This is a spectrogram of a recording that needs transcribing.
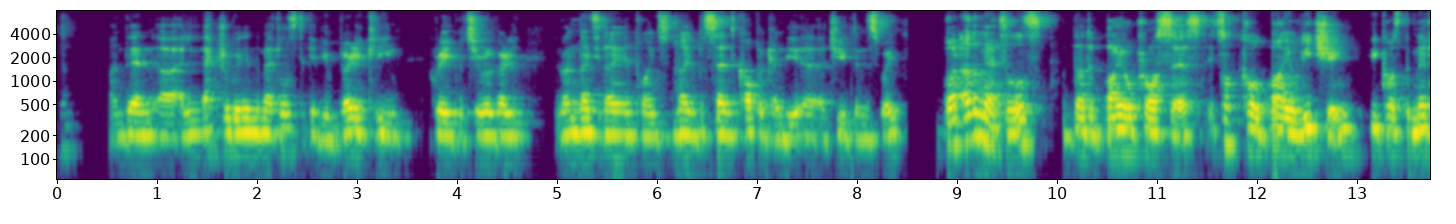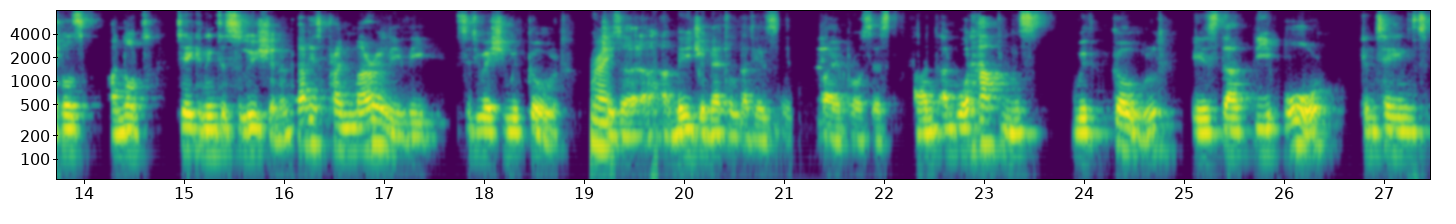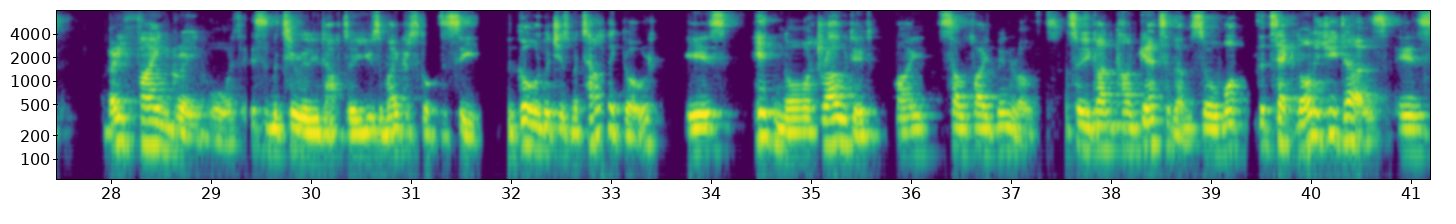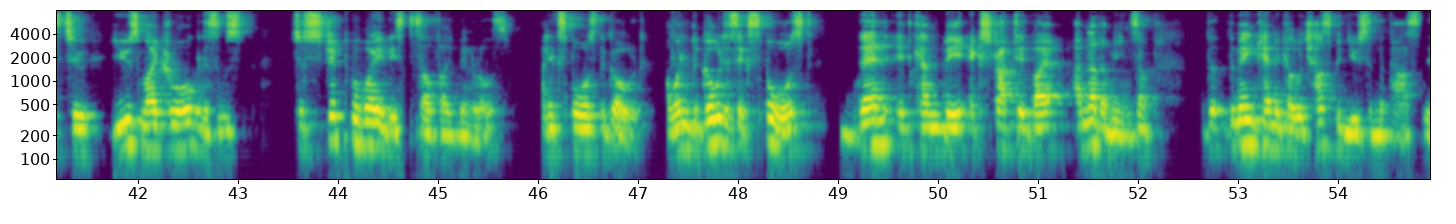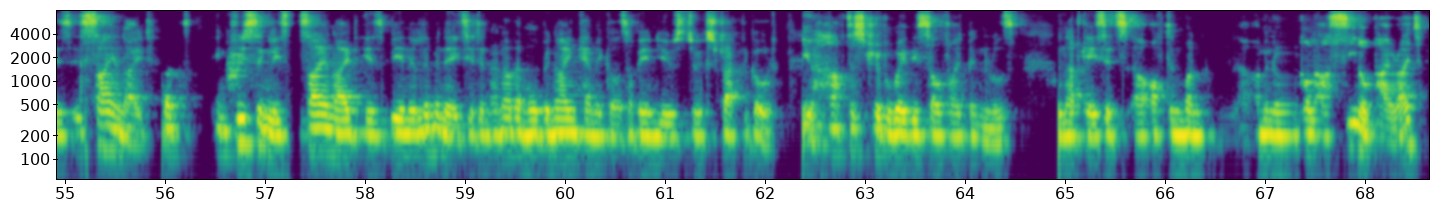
and then uh, electrowinning the metals to give you very clean grade material. Very 99.9% copper can be uh, achieved in this way. But other metals that are bioprocessed, it's not called bioleaching because the metals are not taken into solution. And that is primarily the situation with gold right. which is a, a, major metal that is bioprocessed. And, and what happens with gold is that the ore contains very fine grain ores. This is material you'd have to use a microscope to see. The gold, which is metallic gold, is hidden or shrouded by sulfide minerals. So you can't, can't get to them. So what the technology does is to use microorganisms to strip away these sulfide minerals and expose the gold. And when the gold is exposed, then it can be extracted by another means. So the, the main chemical which has been used in the past is, is cyanide, but increasingly cyanide is being eliminated and other more benign chemicals are being used to extract the gold. You have to strip away these sulfide minerals. In that case, it's uh, often one a mineral called arsenopyrite.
